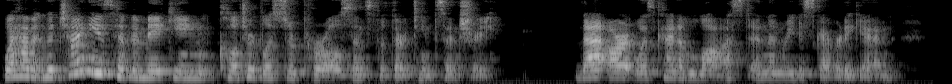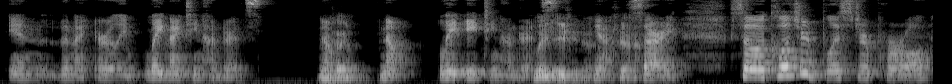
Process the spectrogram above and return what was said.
what happened? The Chinese have been making cultured blister pearls since the 13th century. That art was kind of lost and then rediscovered again in the ni- early late 1900s. No, Okay. no, late 1800s. Late 1800s. Yeah, Yeah. sorry. So a cultured blister pearl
